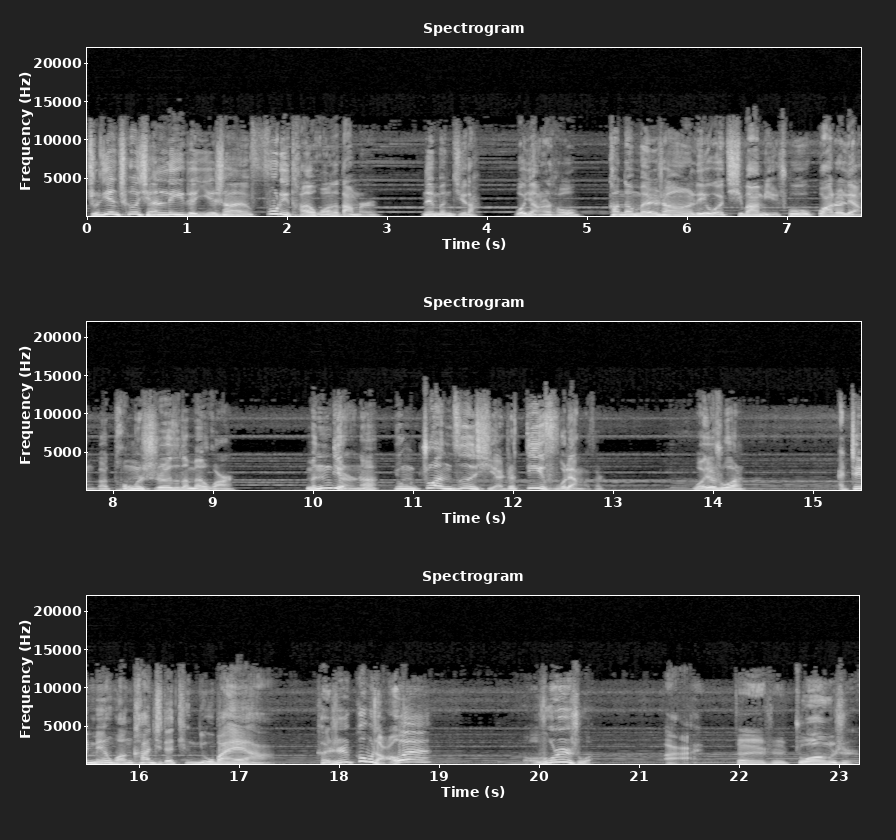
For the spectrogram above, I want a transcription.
只见车前立着一扇富丽堂皇的大门，那门极大。我仰着头，看到门上离我七八米处挂着两个铜狮子的门环，门顶呢用篆字写着“地府”两个字。我就说了，哎，这门环看起来挺牛掰呀，可是够不着啊。老夫人说：“哎，这是装饰，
